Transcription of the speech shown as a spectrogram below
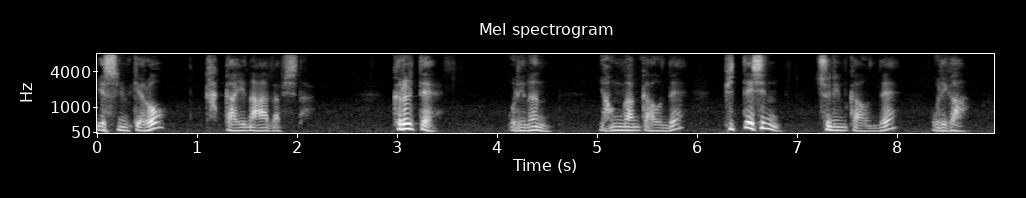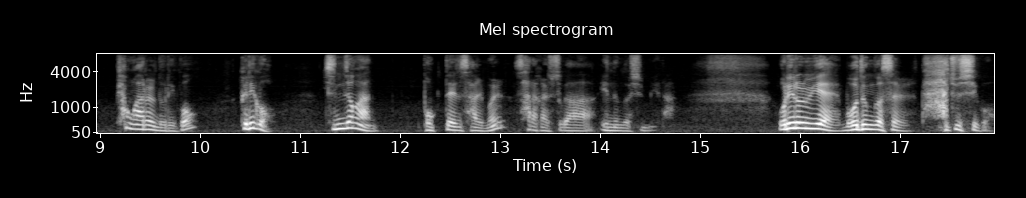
예수님께로 가까이 나아갑시다. 그럴 때 우리는 영광 가운데 빛 대신 주님 가운데 우리가 평화를 누리고 그리고 진정한 복된 삶을 살아갈 수가 있는 것입니다. 우리를 위해 모든 것을 다 주시고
